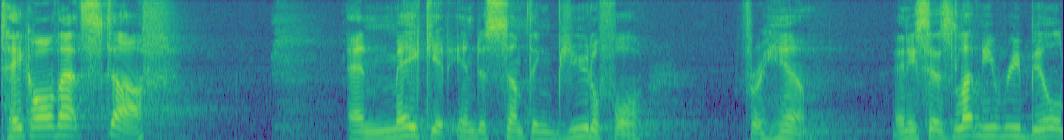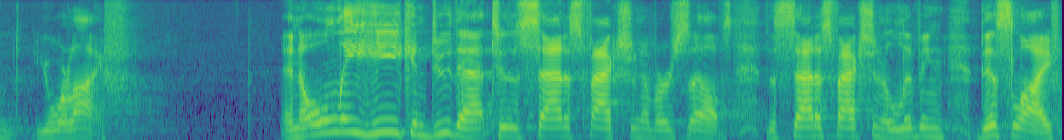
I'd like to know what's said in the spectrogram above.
take all that stuff and make it into something beautiful for Him. And He says, Let me rebuild your life. And only He can do that to the satisfaction of ourselves, the satisfaction of living this life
